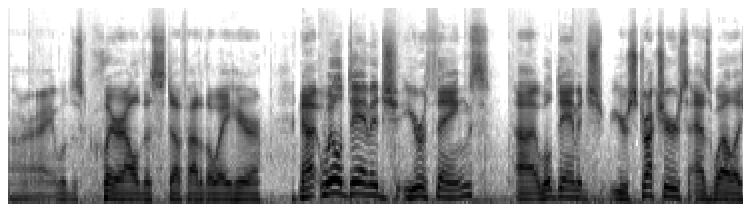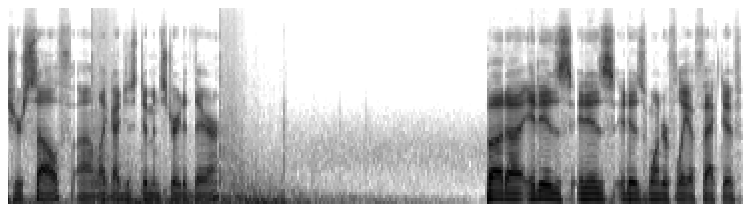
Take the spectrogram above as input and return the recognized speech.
All right, we'll just clear all this stuff out of the way here. Now, it will damage your things. Uh, it will damage your structures as well as yourself, uh, like I just demonstrated there. But uh, it is it is it is wonderfully effective.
